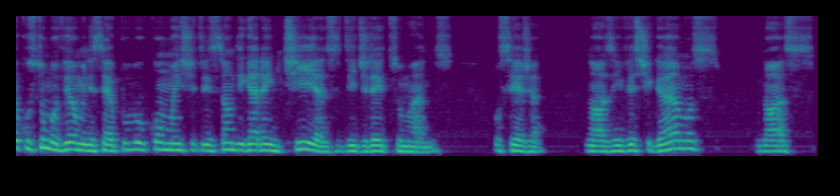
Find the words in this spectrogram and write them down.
Eu costumo ver o Ministério Público como uma instituição de garantias de direitos humanos, ou seja, nós investigamos, nós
